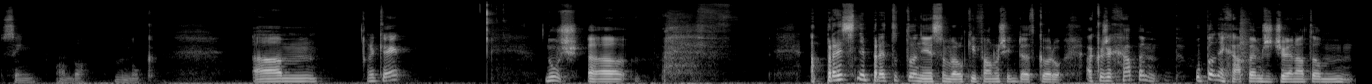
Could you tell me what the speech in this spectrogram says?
syn alebo vnuk. Um, OK. Nuž, uh, a presne preto to nie som veľký fanúšik deathcore. Akože chápem, úplne chápem, že čo je na tom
